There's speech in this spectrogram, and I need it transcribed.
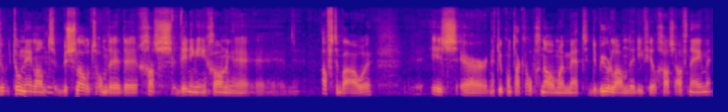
to, toen Nederland besloot om de, de gaswinning in Groningen af te bouwen, is er natuurlijk contact opgenomen met de buurlanden die veel gas afnemen.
